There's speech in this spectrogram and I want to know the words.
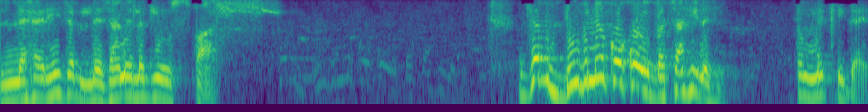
लहर ही जब ले जाने लगी उस पार। जब डूबने को कोई बचा ही नहीं तो मिट ही गए।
